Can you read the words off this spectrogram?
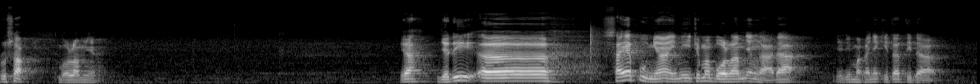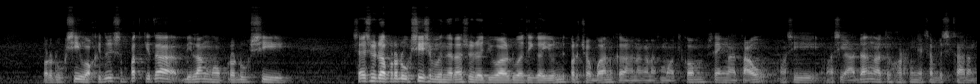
Rusak bolamnya. Ya jadi eh, saya punya ini cuma bolamnya nggak ada. Jadi makanya kita tidak produksi. Waktu itu sempat kita bilang mau produksi. Saya sudah produksi sebenarnya sudah jual 2-3 unit percobaan ke anak-anak modcom saya nggak tahu masih masih ada nggak tuh orangnya sampai sekarang.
